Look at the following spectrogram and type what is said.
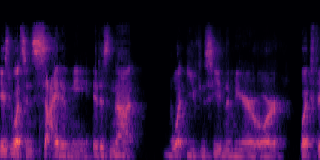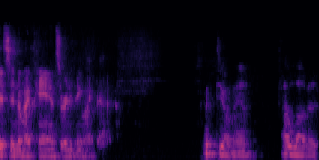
is what's inside of me. It is not what you can see in the mirror or what fits into my pants or anything like that. Good deal, man. I love it.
